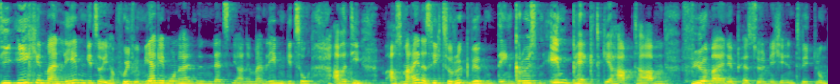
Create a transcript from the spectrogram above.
die ich in mein Leben gezogen habe. Ich habe viel, viel mehr Gewohnheiten in den letzten Jahren in meinem Leben gezogen, aber die aus meiner Sicht zurückwirkend den größten Impact gehabt haben für meine persönliche Entwicklung,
